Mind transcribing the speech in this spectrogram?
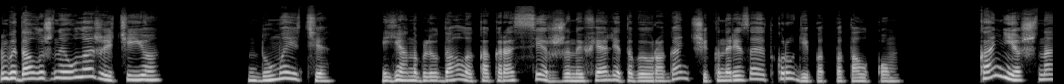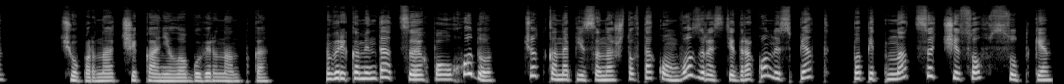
«Вы должны уложить ее». «Думаете?» Я наблюдала, как рассерженный фиолетовый ураганчик нарезает круги под потолком. «Конечно», — чопорно отчеканила гувернантка. «В рекомендациях по уходу четко написано, что в таком возрасте драконы спят по 15 часов в сутки.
